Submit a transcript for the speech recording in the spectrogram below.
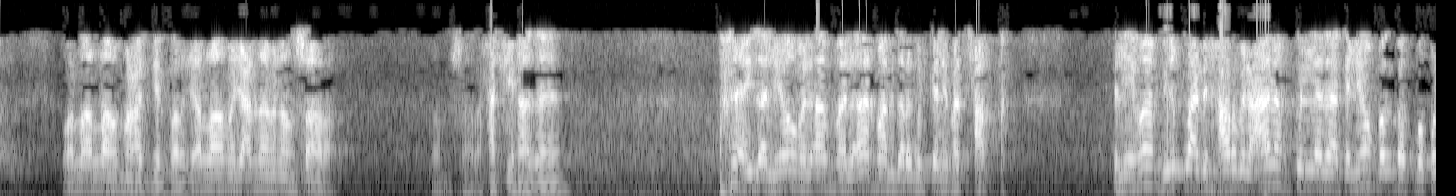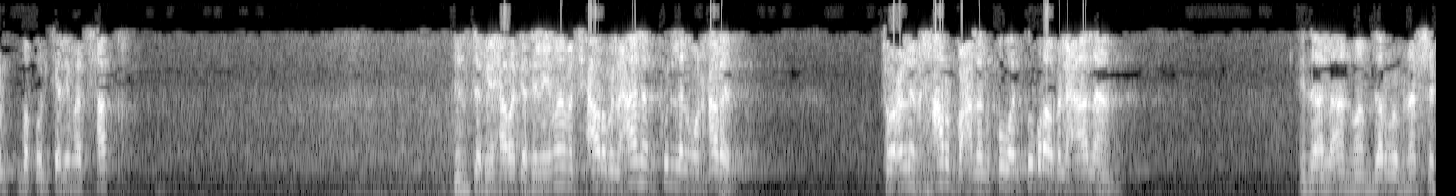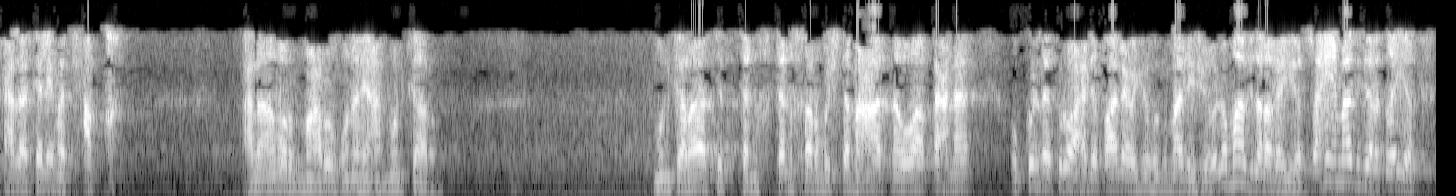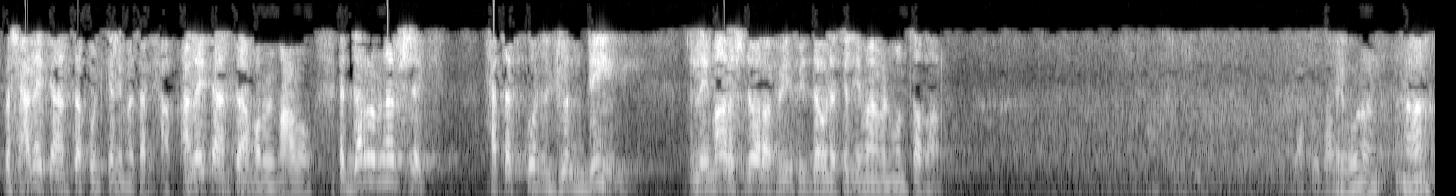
والله اللهم عجل فرج اللهم اجعلنا من أنصاره أنصاره حكي هذا. إذا اليوم الآن الآن ما أقدر أقول كلمة حق. الإمام بيطلع بيحارب العالم كل ذاك اليوم. بقول, بقول كلمة حق. انت في حركة الإمام تحارب العالم كل المنحرف. تعلن حرب على القوى الكبرى في العالم إذا الآن ما مدرب نفسك على كلمة حق على أمر بمعروف ونهي عن منكر. منكرات تنخر مجتمعاتنا وواقعنا وكلنا كل واحد يطالع ويشوف ما لي شغل وما أقدر أغير، صحيح ما تقدر تغير، بس عليك أن تقول كلمة الحق، عليك أن تأمر بالمعروف، تدرب نفسك. حتى تكون الجندي اللي يمارس دوره في في دولة الإمام المنتظر. يقولون ها؟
